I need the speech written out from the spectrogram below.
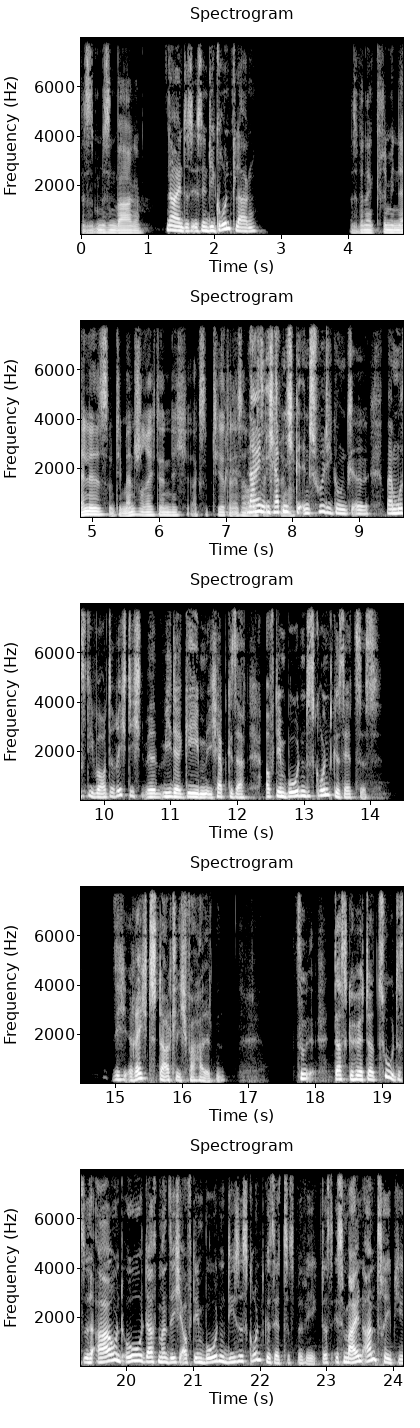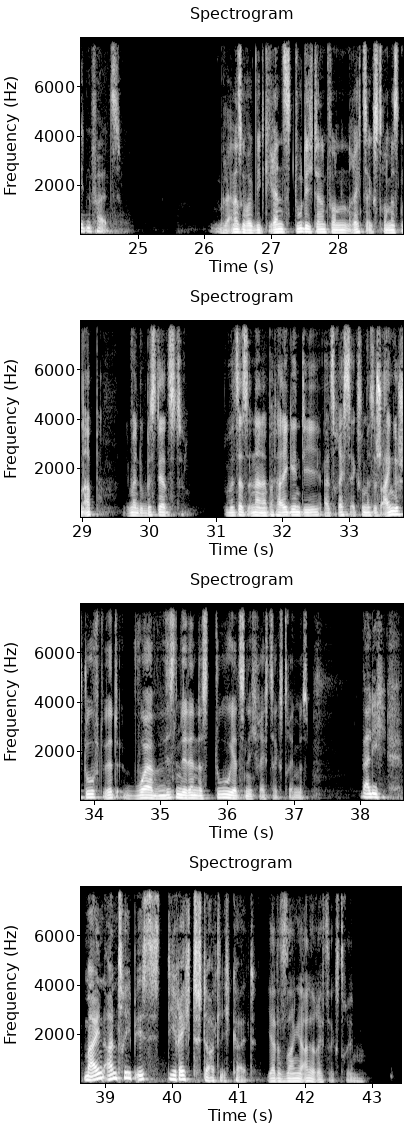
Das ist ein bisschen vage. Nein, das sind die Grundlagen. Also wenn er kriminell ist und die Menschenrechte nicht akzeptiert, dann ist er ein Nein, ich habe nicht, Entschuldigung, äh, man muss die Worte richtig äh, wiedergeben. Ich habe gesagt, auf dem Boden des Grundgesetzes sich rechtsstaatlich verhalten. Das gehört dazu. Das ist A und O, dass man sich auf dem Boden dieses Grundgesetzes bewegt. Das ist mein Antrieb jedenfalls. Oder anders gefragt, wie grenzt du dich denn von Rechtsextremisten ab? Ich meine, du bist jetzt, du willst jetzt in eine Partei gehen, die als rechtsextremistisch eingestuft wird. Woher wissen wir denn, dass du jetzt nicht rechtsextrem bist? Weil ich, mein Antrieb ist die Rechtsstaatlichkeit. Ja, das sagen ja alle Rechtsextremen.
